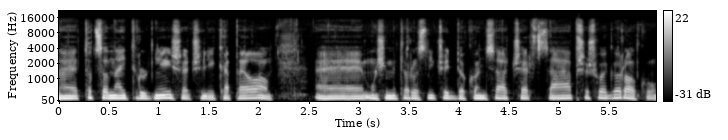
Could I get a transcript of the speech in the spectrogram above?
e, to co najtrudniejsze, czyli KPO, e, musimy to rozliczyć do końca czerwca przyszłego roku.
